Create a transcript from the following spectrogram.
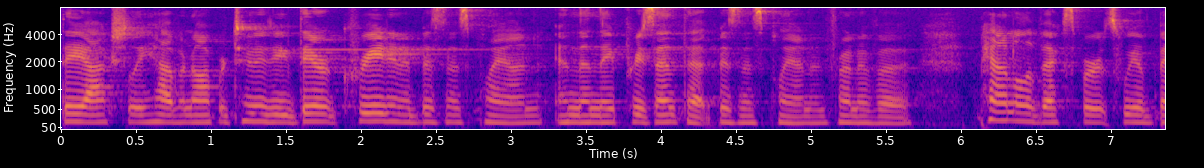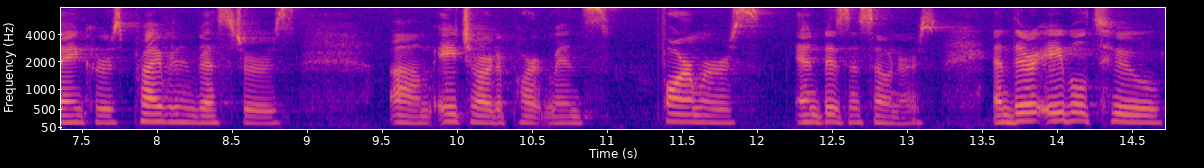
they actually have an opportunity. They're creating a business plan, and then they present that business plan in front of a panel of experts. We have bankers, private investors, um, HR departments, farmers, and business owners. And they're able to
